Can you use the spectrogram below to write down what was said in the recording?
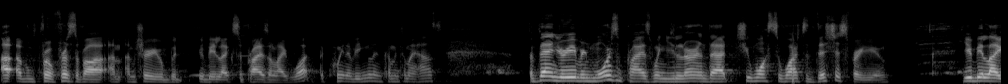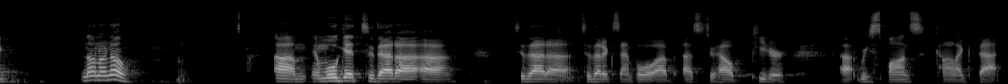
Uh, uh first of all, I'm, I'm sure you would you'd be like surprised and like, what? The Queen of England coming to my house? But then you're even more surprised when you learn that she wants to wash the dishes for you. You'd be like, no, no, no. Um, and we'll get to that uh, uh, to that uh, to that example as to how Peter uh, responds kind of like that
